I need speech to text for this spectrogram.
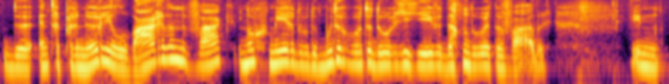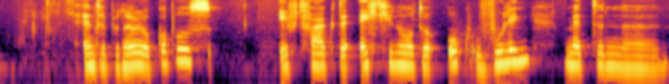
de entrepreneurial waarden vaak nog meer door de moeder worden doorgegeven dan door de vader. In entrepreneurial koppels heeft vaak de echtgenote ook voeling met een, uh,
